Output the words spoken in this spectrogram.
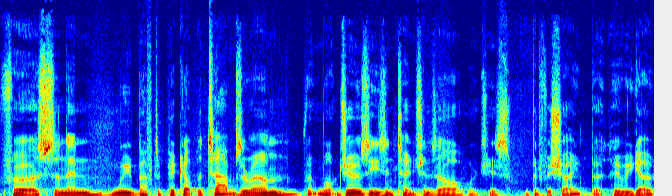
first, and then we have to pick up the tabs around what Jersey's intentions are, which is a bit of a shame, but there we go.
